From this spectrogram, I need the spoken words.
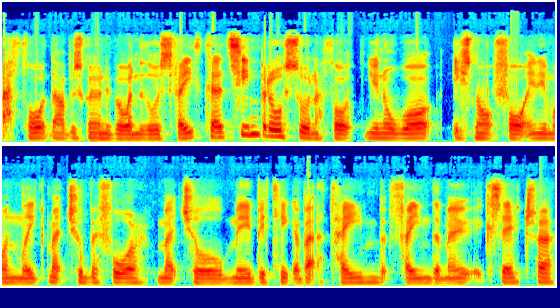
I thought that was going to be one of those fights. Cause I'd seen Barroso, and I thought, you know what, he's not fought anyone like Mitchell before. Mitchell maybe take a bit of time, but find them out, etc.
